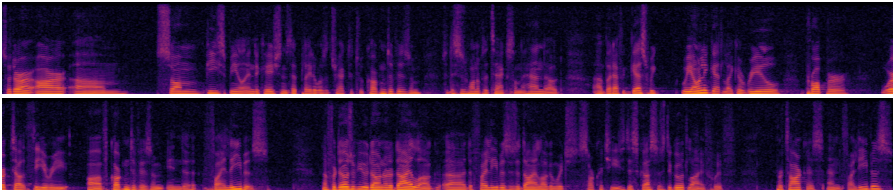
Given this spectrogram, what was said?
So there are um, some piecemeal indications that Plato was attracted to cognitivism. So this is one of the texts on the handout. Uh, but I guess we, we only get like a real, proper, worked out theory of cognitivism in the Philebus. Now, for those of you who don't know the dialogue, uh, the Philebus is a dialogue in which Socrates discusses the good life with Protarchus and Philebus,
